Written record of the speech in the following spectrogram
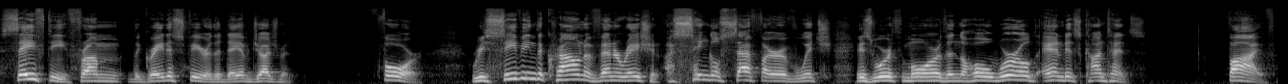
safety from the greatest fear, the day of judgment. Four, receiving the crown of veneration, a single sapphire of which is worth more than the whole world and its contents. Five,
